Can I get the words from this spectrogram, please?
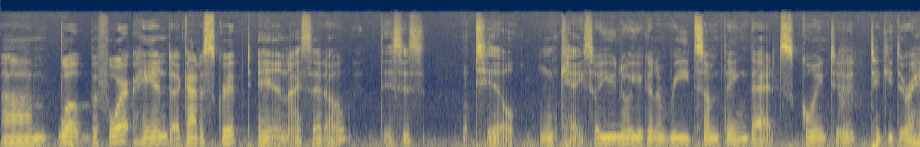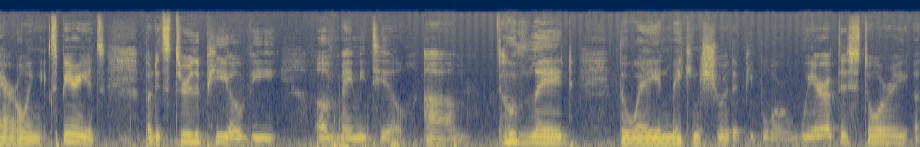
Um, well, beforehand, I got a script and I said, oh, this is Till. Okay, so you know you're going to read something that's going to take you through a harrowing experience, but it's through the POV of Mamie Till, um, who led the way in making sure that people were aware of this story, uh,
